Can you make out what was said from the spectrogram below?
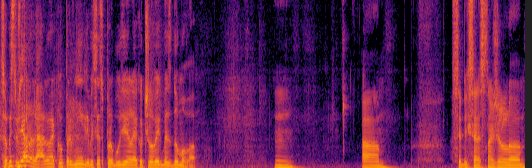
Co bys udělal ráno jako první, kdyby se probudil jako člověk bez domova? Hmm. A asi bych se nesnažil uh,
